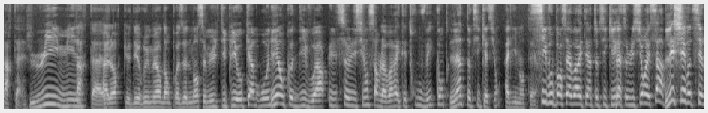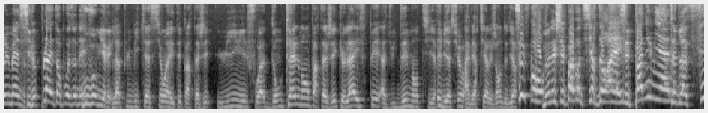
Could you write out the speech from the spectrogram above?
partages. 8000 partages. Alors que des rumeurs d'empoisonnement se multiplient au Cameroun et en Côte d'Ivoire, une solution semble avoir été trouvée contre l'intoxication alimentaire. Si vous pensez avoir été intoxiqué, la solution est simple. Léchez votre cérumen. Si le plat est empoisonné, vous vomirez. La publication a été partagée 8000 fois, donc tellement partagée que l'AFP a dû démentir. Et bien sûr, avertir les gens de dire C'est faux Ne léchez pas votre cire d'oreille C'est pas du miel C'est de la cire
